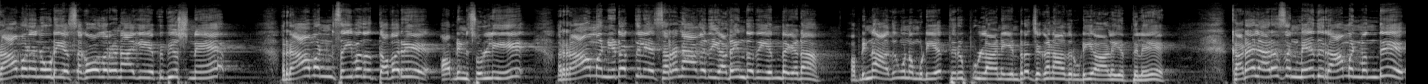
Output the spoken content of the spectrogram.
ராவணனுடைய சகோதரனாகிய விபீஷ்ணே ராவன் செய்வது தவறு அப்படின்னு சொல்லி ராமன் இடத்திலே சரணாகதி அடைந்தது எந்த இடம்? அப்படின்னா அதுவும் நம்முடைய திருப்புல்லானி என்ற ஜெகநாதருடைய ஆலயத்திலே. கடல் அரசன் மீது ராமன் வந்து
